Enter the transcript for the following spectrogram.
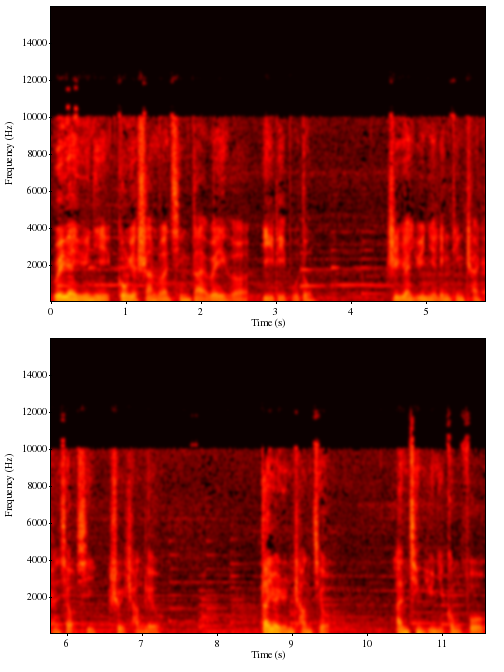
唯愿与你共阅山峦清黛巍峨，屹立不动。只愿与你聆听潺潺小溪水长流。但愿人长久，安静与你共赴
